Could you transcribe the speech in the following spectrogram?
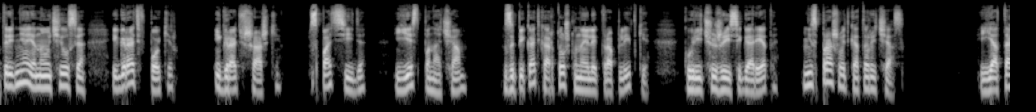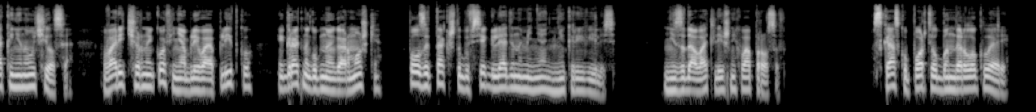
три дня я научился играть в покер, играть в шашки, спать сидя, есть по ночам, запекать картошку на электроплитке, курить чужие сигареты, не спрашивать, который час. Я так и не научился варить черный кофе, не обливая плитку, играть на губной гармошке, ползать так, чтобы все, глядя на меня, не кривились, не задавать лишних вопросов. Сказку портил Бандерлок Лэри.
